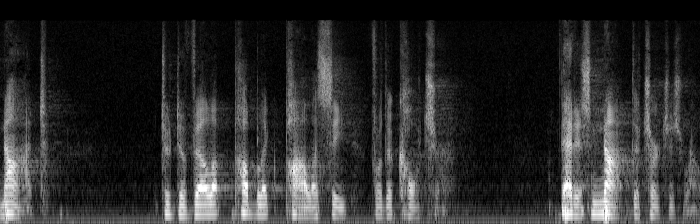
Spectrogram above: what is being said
not to develop public policy for the culture. That is not the church's role.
